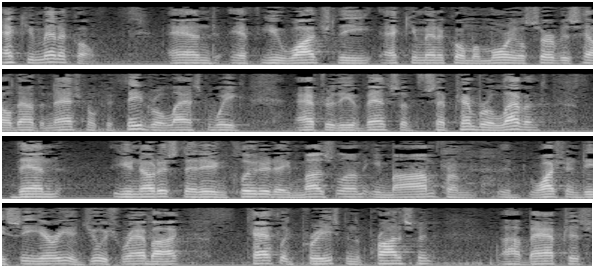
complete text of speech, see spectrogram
ecumenical. And if you watched the ecumenical memorial service held out at the National Cathedral last week after the events of September 11th, then you notice that it included a Muslim imam from the Washington, D.C. area, a Jewish rabbi, Catholic priest, and the Protestant uh, Baptist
